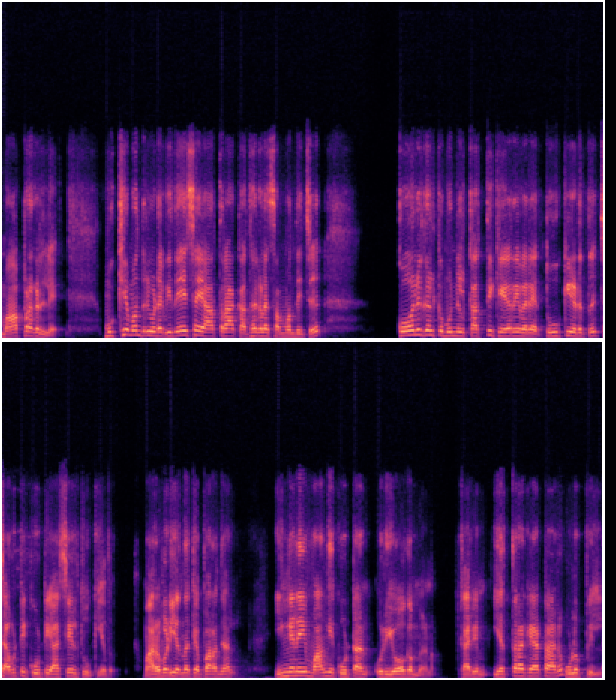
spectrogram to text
മാപ്രകളിലെ മുഖ്യമന്ത്രിയുടെ വിദേശയാത്രാ കഥകളെ സംബന്ധിച്ച് കോലുകൾക്ക് മുന്നിൽ കത്തി കയറിയവരെ തൂക്കിയെടുത്ത് ചവിട്ടിക്കൂട്ടി അശയിൽ തൂക്കിയത്. മറുപടി എന്നൊക്കെ പറഞ്ഞാൽ ഇങ്ങനെയും വാങ്ങിക്കൂട്ടാൻ ഒരു യോഗം വേണം. കാര്യം എത്ര കേട്ടാലും ഉളുപ്പില്ല.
